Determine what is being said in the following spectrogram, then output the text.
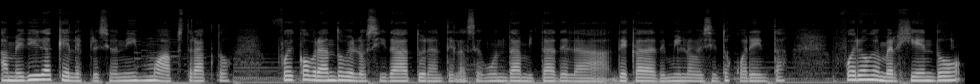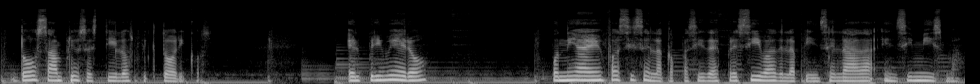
A medida que el expresionismo abstracto fue cobrando velocidad durante la segunda mitad de la década de 1940, fueron emergiendo dos amplios estilos pictóricos. El primero ponía énfasis en la capacidad expresiva de la pincelada en sí misma,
